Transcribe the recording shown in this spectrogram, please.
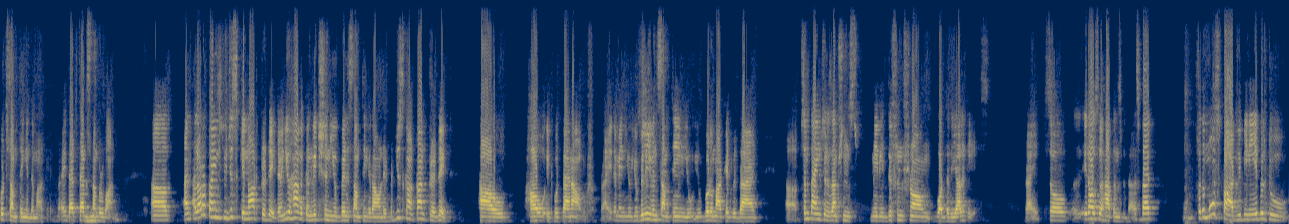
put something in the market, right? That's, that's mm-hmm. number one. Uh, and a lot of times you just cannot predict. I mean, you have a conviction, you build something around it, but you just can't, can't predict how how it would pan out, right? I mean, you, you believe in something, you, you go to market with that. Uh, sometimes your assumptions may be different from what the reality is, right? So it also happens with us. But for the most part, we've been able to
